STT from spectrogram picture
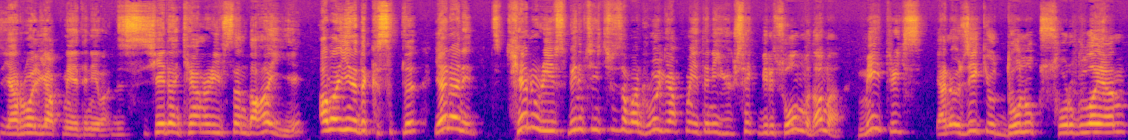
ya rol yapma yeteneği var. Şeyden Keanu Reeves'ten daha iyi ama yine de kısıtlı. Yani hani Keanu Reeves benim için hiçbir zaman rol yapma yeteneği yüksek birisi olmadı ama Matrix yani özellikle o donuk, sorgulayan,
